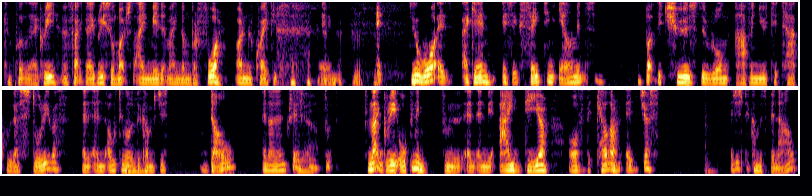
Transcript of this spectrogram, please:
completely agree. In fact, I agree so much that I made it my number four, unrequited. um, it, you know what? It's again, it's exciting elements, but they choose the wrong avenue to tackle this story with, and, and ultimately mm. it becomes just dull and uninteresting. Yeah. From, from that great opening, from and, and the idea of the killer, it just it just becomes banal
